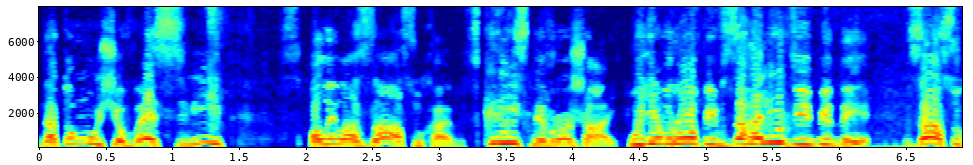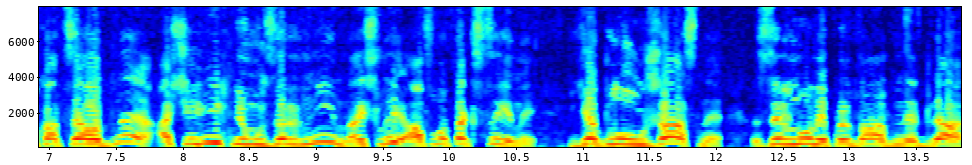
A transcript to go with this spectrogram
Да тому що весь світ спалила засуха, скрізь не врожай. У Європі взагалі дві біди. Засуха це одне, а ще в їхньому зерні знайшли афлотоксини. Ядло ужасне, зерно непридатне для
